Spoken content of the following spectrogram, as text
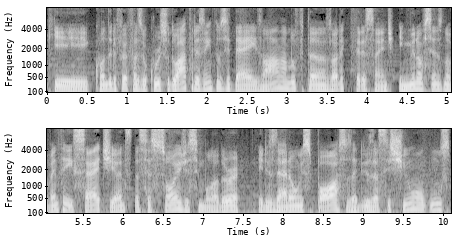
que quando ele foi fazer o curso do A310 lá na Lufthansa, olha que interessante, em 1997, antes das sessões de simulador, eles eram expostos, eles assistiam alguns,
